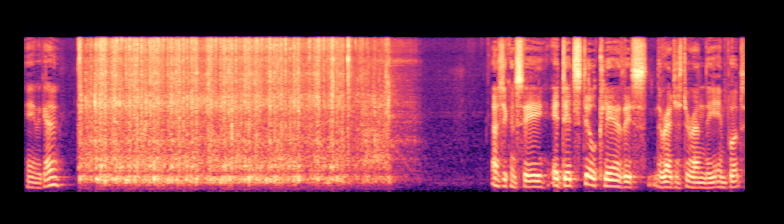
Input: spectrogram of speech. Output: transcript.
Here we go. As you can see, it did still clear this the register and the input,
